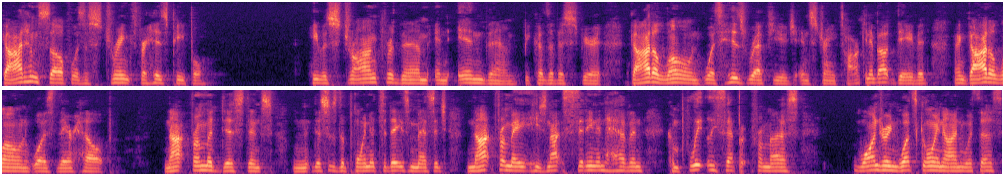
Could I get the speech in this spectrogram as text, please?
God himself was a strength for his people. He was strong for them and in them because of his spirit. God alone was his refuge and strength. Talking about David, and God alone was their help. Not from a distance. This is the point of today's message. Not from a, he's not sitting in heaven, completely separate from us, wondering what's going on with us.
